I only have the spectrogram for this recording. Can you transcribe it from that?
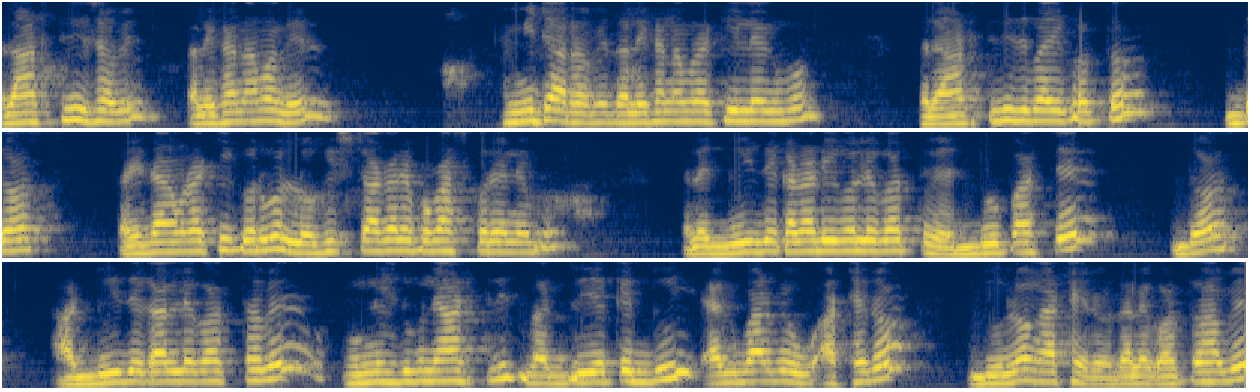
তাহলে আটত্রিশ হবে। তাহলে এখানে আমাদের মিটার হবে। তাহলে এখানে আমরা কি লিখব? তাহলে আটত্রিশ বাই কত? দশ। তাহলে এটা আমরা কি করব? লঘিষ্ঠ আকারে প্রকাশ করে নেব। তাহলে দুই দিয়ে কাটাটি করলে কত হবে? দু পাঁচে দশ। আর দুই দিয়ে কাটলে কত হবে? উনিশ দুগুণে আটত্রিশ বা দুই একে দুই, এক বাড়বে আঠেরো, দু লং আঠেরো, তাহলে কত হবে?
